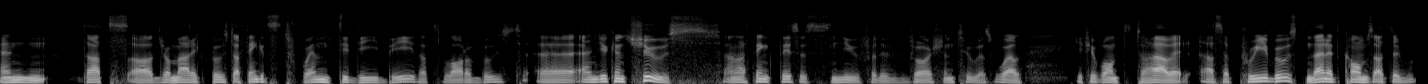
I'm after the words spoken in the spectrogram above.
And that's a dramatic boost. I think it's 20 dB. That's a lot of boost. Uh, and you can choose, and I think this is new for the version 2 as well. If you want to have it as a pre-boost, then it comes at the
